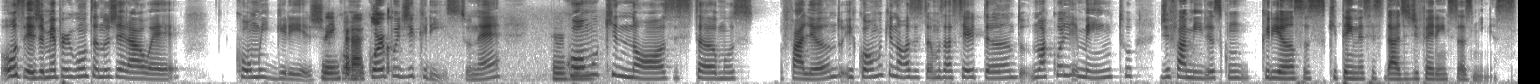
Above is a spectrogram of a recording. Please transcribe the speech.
Ou seja, minha pergunta no geral é: como igreja, Bem como prático. corpo de Cristo, né? Uhum. Como que nós estamos falhando e como que nós estamos acertando no acolhimento de famílias com crianças que têm necessidades diferentes das minhas?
